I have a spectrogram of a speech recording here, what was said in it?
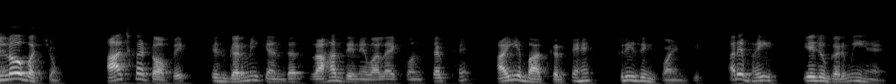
हेलो बच्चों, आज का टॉपिक इस गर्मी के अंदर राहत देने वाला एक कॉन्सेप्ट है। आइए बात करते हैं फ्रीजिंग पॉइंट की। अरे भाई, ये जो गर्मी है,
